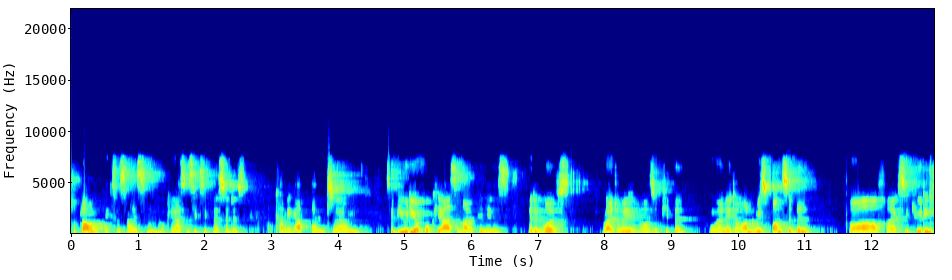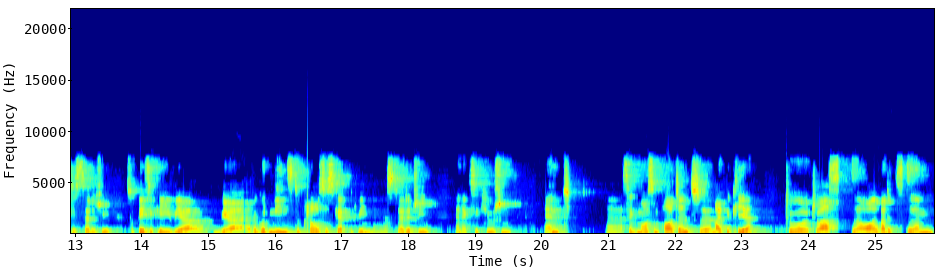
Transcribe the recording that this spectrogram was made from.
top-down exercise and OKRs, and 60 percent is coming up. And um, the beauty of OKRs, in my opinion, is it involves right away also people who are later on responsible for for executing the strategy. So basically, we are we are, have a good means to close this gap between strategy and execution. And uh, I think most important uh, might be clear to to us all, but it's um,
